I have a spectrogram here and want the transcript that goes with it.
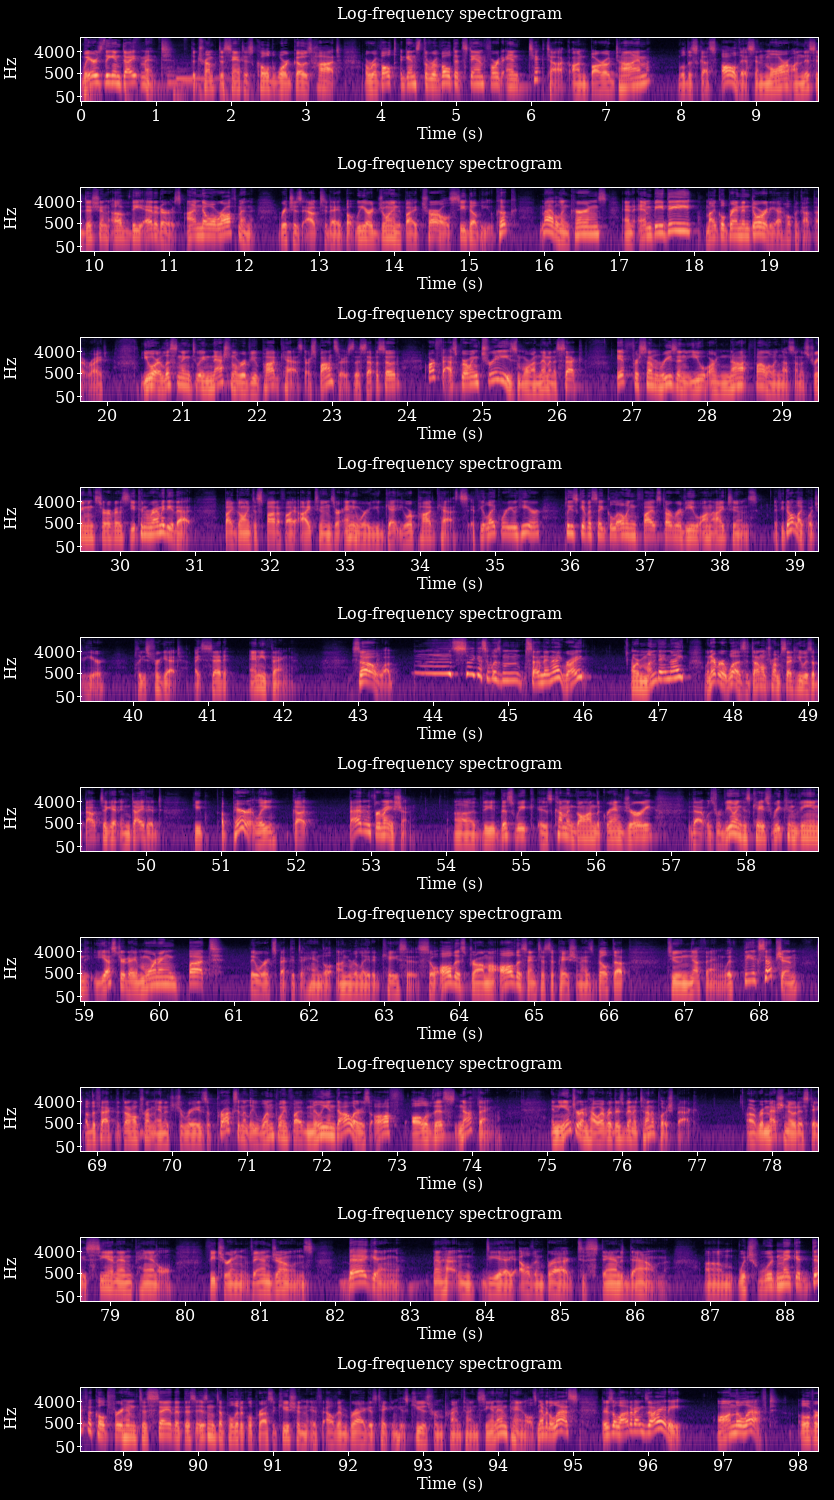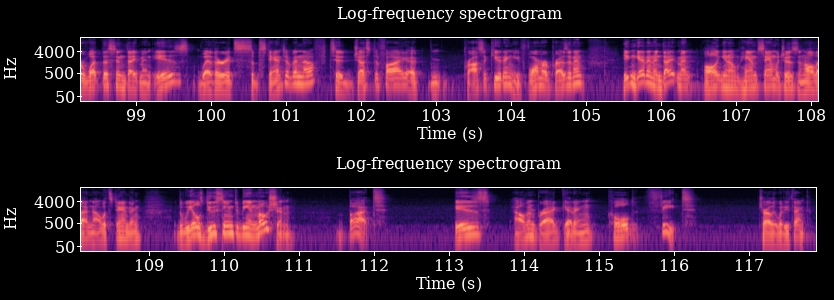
Where's the indictment? The Trump DeSantis Cold War goes hot. A revolt against the revolt at Stanford and TikTok on borrowed time. We'll discuss all this and more on this edition of The Editors. I'm Noah Rothman. Rich is out today, but we are joined by Charles C.W. Cooke, Madeline Kearns, and MBD, Michael Brendan Dougherty. I hope I got that right. You are listening to a National Review podcast. Our sponsors this episode are Fast Growing Trees. More on them in a sec. If for some reason you are not following us on a streaming service, you can remedy that by going to Spotify, iTunes, or anywhere you get your podcasts. If you like where you hear, please give us a glowing five star review on iTunes. If you don't like what you hear, please forget I said anything. So, uh, I guess it was Sunday night, right? Or Monday night? Whenever it was that Donald Trump said he was about to get indicted, he apparently got bad information. Uh, the this week is come and gone. The grand jury that was reviewing his case reconvened yesterday morning, but they were expected to handle unrelated cases. So all this drama, all this anticipation has built up to nothing, with the exception of the fact that Donald Trump managed to raise approximately $1.5 million off all of this nothing. In the interim, however, there's been a ton of pushback. Uh, Ramesh noticed a CNN panel featuring Van Jones begging Manhattan DA Alvin Bragg to stand down, um, which would make it difficult for him to say that this isn't a political prosecution if Alvin Bragg is taking his cues from primetime CNN panels. Nevertheless, there's a lot of anxiety on the left over what this indictment is, whether it's substantive enough to justify a, prosecuting a former president. You can get an indictment, all, you know, ham sandwiches and all that notwithstanding. The wheels do seem to be in motion, but is Alvin Bragg getting cold feet? Charlie, what do you think?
